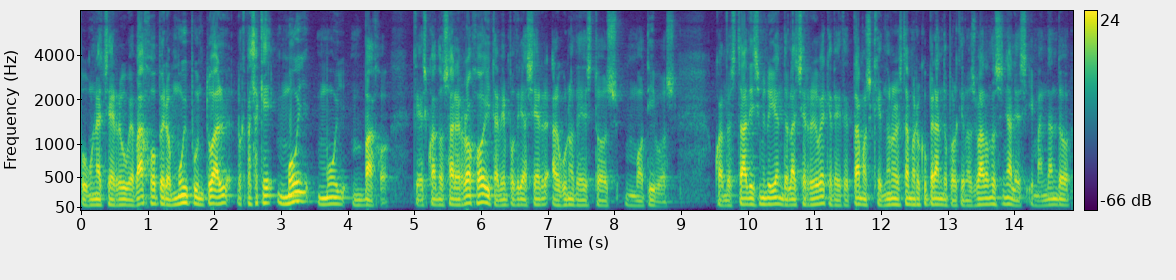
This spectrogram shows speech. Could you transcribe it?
un HRV bajo, pero muy puntual, lo que pasa que muy, muy bajo, que es cuando sale rojo y también podría ser alguno de estos motivos cuando está disminuyendo el HRV, que detectamos que no nos estamos recuperando porque nos va dando señales y mandando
